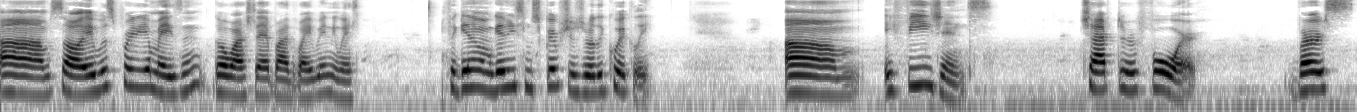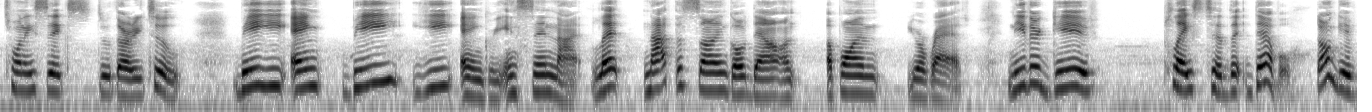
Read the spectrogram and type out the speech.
Um, so it was pretty amazing. Go watch that, by the way. But anyways, forgive them. I'm give you some scriptures really quickly. Um, Ephesians chapter four, verse twenty six through thirty two. Be ye ang- be ye angry and sin not. Let not the sun go down upon your wrath. Neither give place to the devil. Don't give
